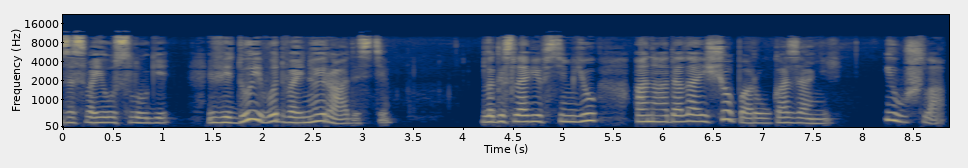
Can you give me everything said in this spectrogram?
за свои услуги ввиду его двойной радости. Благословив семью, она дала еще пару указаний и ушла.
